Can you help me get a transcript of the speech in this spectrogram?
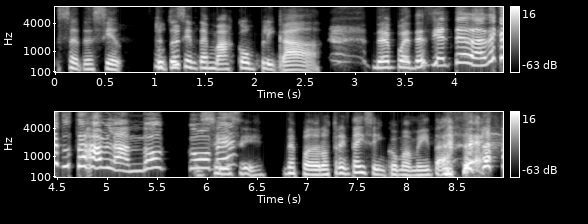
se te sien tú te sientes más complicada. Después de cierta edad, ¿de qué tú estás hablando, Sí, sí, después de los 35, mamita.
